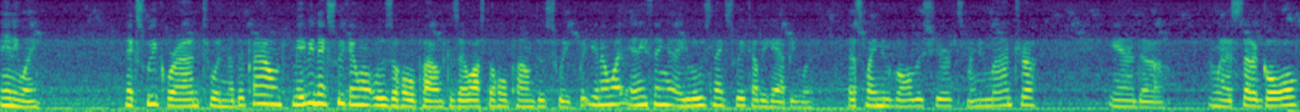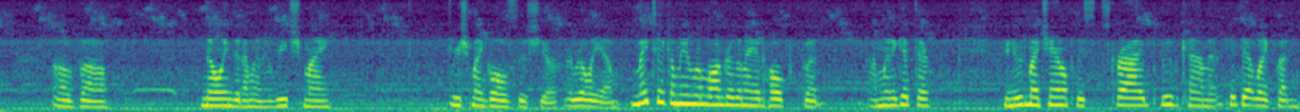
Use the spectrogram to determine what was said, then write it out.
anyway, next week we're on to another pound. Maybe next week I won't lose a whole pound because I lost a whole pound this week. But you know what? Anything I lose next week, I'll be happy with. That's my new goal this year. It's my new mantra. And uh, I'm going to set a goal of uh, knowing that I'm going to reach my reach my goals this year. I really am. It might take me a little longer than I had hoped, but I'm going to get there. If you're new to my channel, please subscribe, leave a comment, hit that like button,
